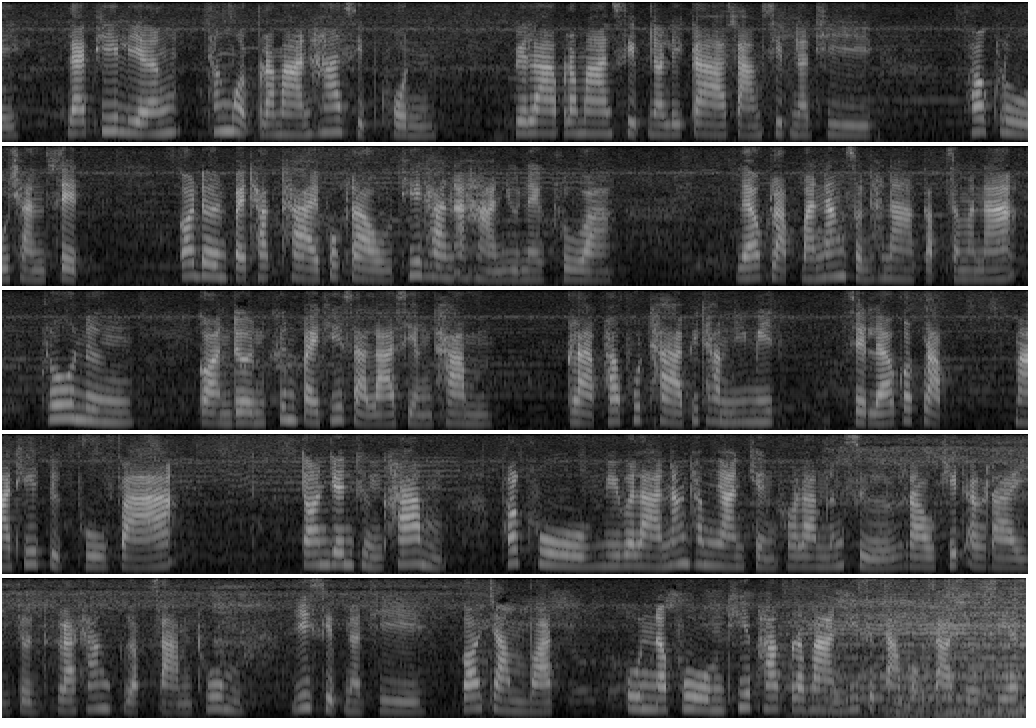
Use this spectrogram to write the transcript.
และพี่เลี้ยงทั้งหมดประมาณ 50 คน เวลาประมาณ 10นาฬิกา30 นาทีพ่อครูฉันเสร็จ ก็เดินไปทักทายพวกเราที่ทานอาหารอยู่ในครัว แล้วกลับมานั่งสนทนากับสมณะ ครู่หนึ่งก่อนเดินขึ้นไปที่ศาลาเสียงธรรม กราบพระพุทธาพิธรรมนิมิต เสร็จแล้วก็กลับมาที่ตึกภูฟ้า ตอนเย็นถึงค่ำ พระครูมีเวลานั่งทำงานเขียนคอลัมน์หนังสือเราคิดอะไร จนกระทั่งเกือบสามทุ่ม 20 นาที ก็จำวัด อุณหภูมิที่พักประมาณ 23 องศาเซลเซียส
